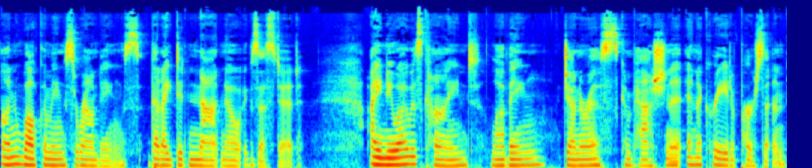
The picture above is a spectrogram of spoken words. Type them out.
unwelcoming surroundings that I did not know existed. I knew I was kind, loving, generous, compassionate, and a creative person.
